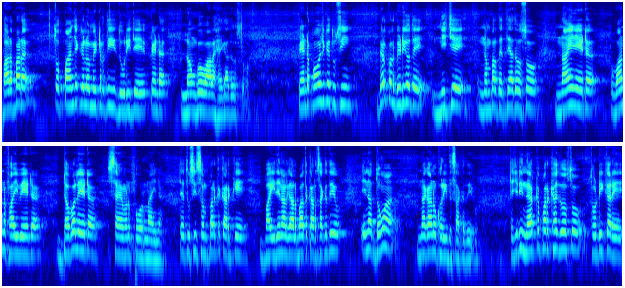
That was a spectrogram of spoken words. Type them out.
ਬੜਬੜ ਤੋਂ 5 ਕਿਲੋਮੀਟਰ ਦੀ ਦੂਰੀ ਤੇ ਪਿੰਡ ਲੌਂਗੋਵਾਲ ਹੈਗਾ ਦੋਸਤੋ। ਪਿੰਡ ਪਹੁੰਚ ਕੇ ਤੁਸੀਂ ਬਿਲਕੁਲ ਵੀਡੀਓ ਦੇ ਨੀਚੇ ਨੰਬਰ ਦਿੱਤੇ ਆ ਦੋਸਤੋ 9815888749 ਤੇ ਤੁਸੀਂ ਸੰਪਰਕ ਕਰਕੇ ਬਾਈ ਦੇ ਨਾਲ ਗੱਲਬਾਤ ਕਰ ਸਕਦੇ ਹੋ, ਇਹਨਾਂ ਦੋਵਾਂ ਨਗਾਂ ਨੂੰ ਖਰੀਦ ਸਕਦੇ ਹੋ। ਤੇ ਜਿਹੜੀ ਨਰਕ ਪਰਖ ਹੈ ਦੋਸਤੋ, ਤੁਹਾਡੀ ਘਰੇ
